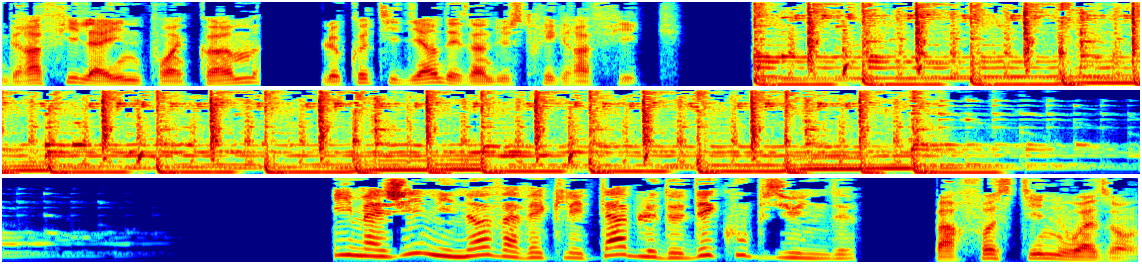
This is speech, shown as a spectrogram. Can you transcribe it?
graphiline.com, le quotidien des industries graphiques. Imagine innove avec les tables de découpe Zund. Par Faustine Loison.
